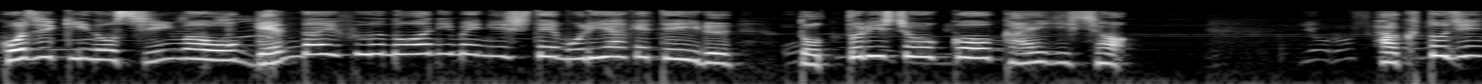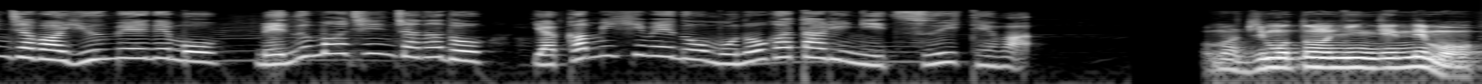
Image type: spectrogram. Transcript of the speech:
古事記の神話を現代風のアニメにして盛り上げている鳥取商工会議所。白兎神社は有名でも、目沼神社など、八上姫の物語については。まあ、地元の人間でも、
